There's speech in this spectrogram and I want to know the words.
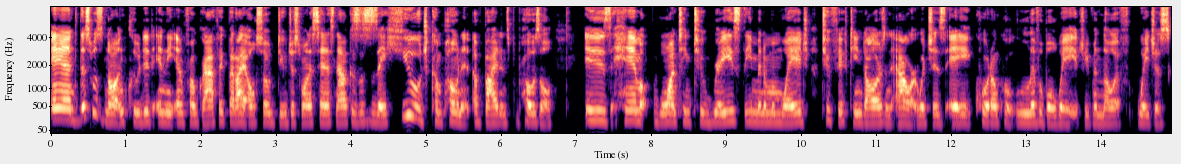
And this was not included in the infographic, but I also do just want to say this now because this is a huge component of Biden's proposal. Is him wanting to raise the minimum wage to $15 an hour, which is a quote unquote livable wage, even though if wages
